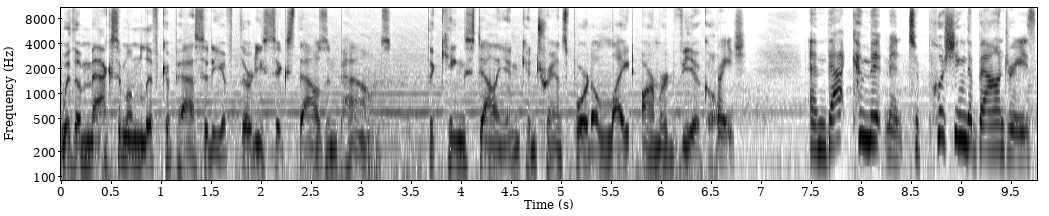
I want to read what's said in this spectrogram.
With a maximum lift capacity of 36,000 pounds, the King Stallion can transport a light armored vehicle. And that commitment to pushing the boundaries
